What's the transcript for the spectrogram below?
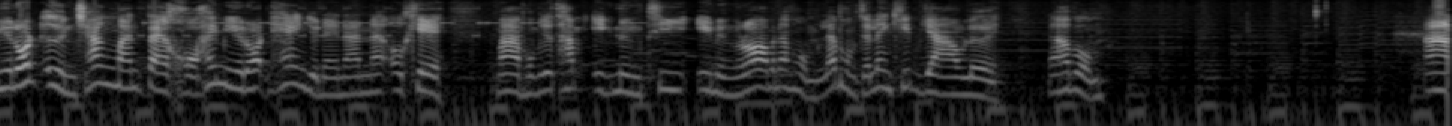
มีรสอื่นช่างมันแต่ขอให้มีรสแห้งอยู่ในนั้นนะ โอเค มาผมจะทำอีกหนึ่งทีอีกหนึ่งรอบนะผม แล้วผมจะเล่นคลิปยาวเลยนะครับผม อะ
